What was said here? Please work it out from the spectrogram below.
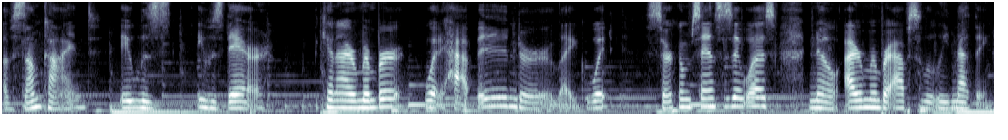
of some kind. It was it was there. Can I remember what happened or like what circumstances it was? No, I remember absolutely nothing.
